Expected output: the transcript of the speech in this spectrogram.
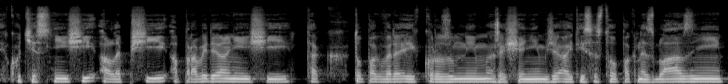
jako těsnější a lepší a pravidelnější, tak to pak vede i k rozumným řešením, že IT se z toho pak nezblázní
